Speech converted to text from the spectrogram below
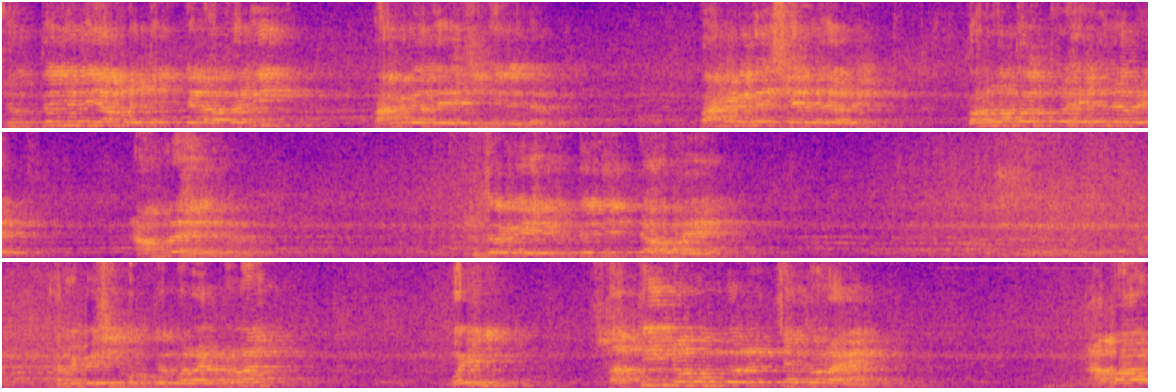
যুদ্ধ যদি আমরা জিততে না পারি, বাংলাদেশ হেরে যাবে। বাংলাদেশ হেরে যাবে। গণতন্ত্র হেরে যাবে। আমরা হেরে যাব। সুতরাং এই যুদ্ধে জিততে হবে। আমি বেশি বক্তব্য রাখব না। ওই সাতই নভেম্বরের চেতনায় আবার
